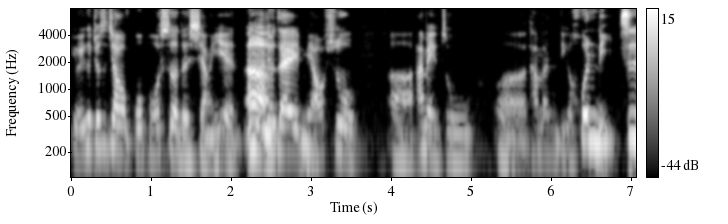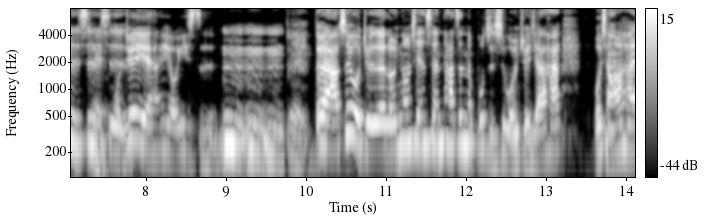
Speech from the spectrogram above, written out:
有一个就是叫博博社的响宴，嗯，他就在描述呃阿美族呃他们一个婚礼，是是是，我觉得也很有意思，嗯嗯嗯，对。对啊，所以我觉得龙应东先生他真的不只是文学家，他。我想到他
